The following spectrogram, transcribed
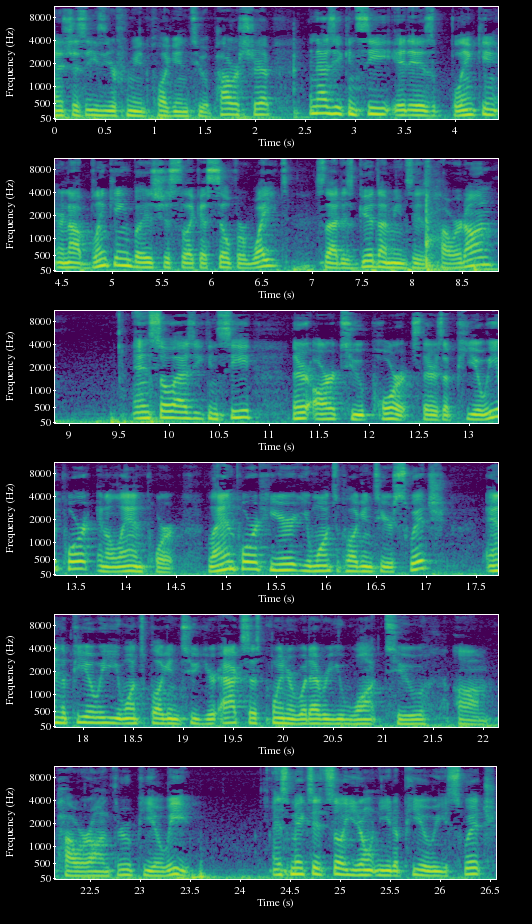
and it's just easier for me to plug into a power strip. And as you can see, it is blinking, or not blinking, but it's just like a silver white. So that is good, that means it is powered on. And so as you can see, there are two ports. There's a PoE port and a LAN port. LAN port here, you want to plug into your switch, and the PoE you want to plug into your access point or whatever you want to um, power on through PoE. This makes it so you don't need a PoE switch.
